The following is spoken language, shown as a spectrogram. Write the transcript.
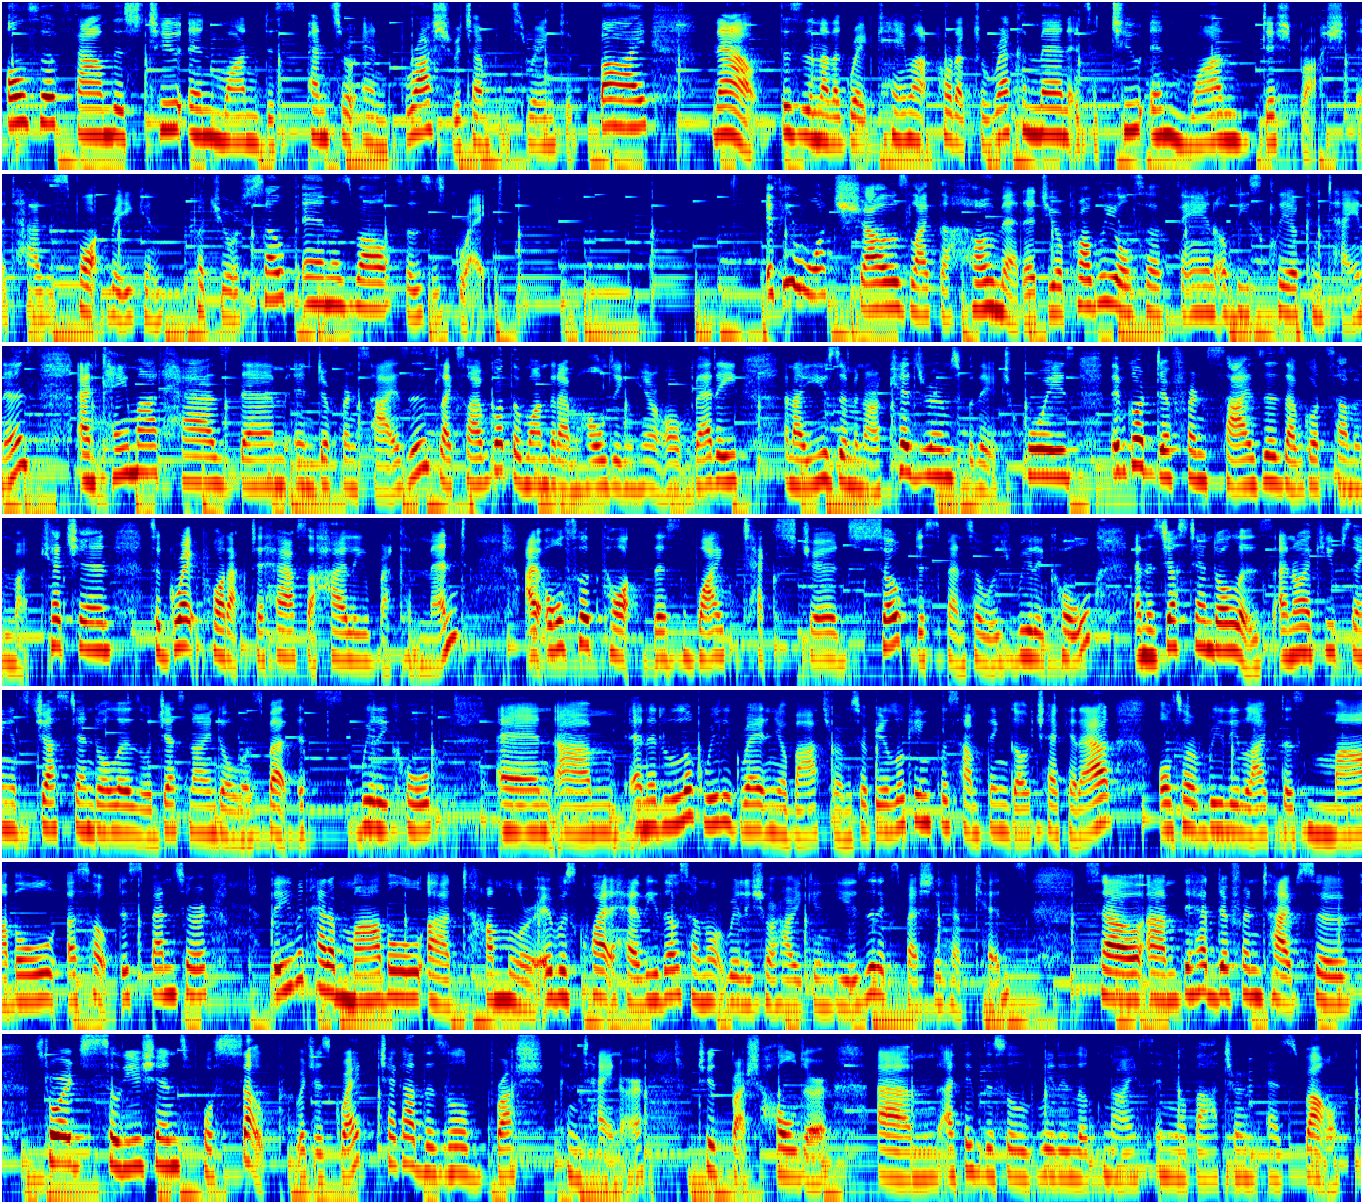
Also found this two-in-one dispenser and brush, which I'm considering to buy. Now, this is another great Kmart product to recommend. It's a two-in-one dish brush. It has a spot where you can put your soap in as well, so this is great. If you watch shows like The Home Edit, you're probably also a fan of these clear containers, and Kmart has them in different sizes. Like, so I've got the one that I'm holding here already, and I use them in our kids' rooms for their toys. They've got different sizes. I've got some in my kitchen. It's a great product to have, so I highly recommend. I also thought this white textured soap dispenser was really cool, and it's just $10. I know I keep saying it's just $10 or just $9, but it's really cool and um, and it'll look really great in your bathroom. So if you're looking for something, go check it out. Also, really like this marble uh, soap dispenser. They even had a marble uh, tumbler. It was quite heavy though, so I'm not really sure how you can use it, especially have kids. So um, they had different types of storage solutions for soap, which is great. Check out this little brush container, toothbrush holder. Um, I think this will really look nice in your bathroom as well.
